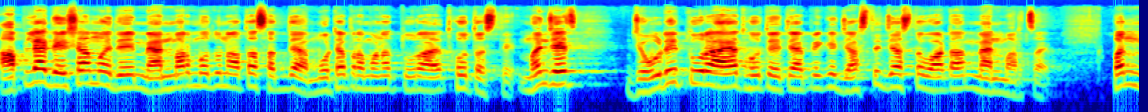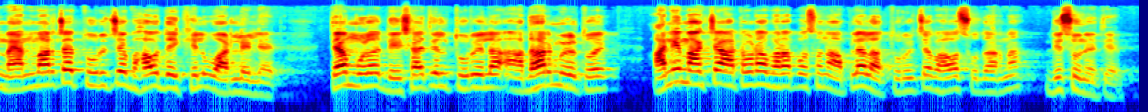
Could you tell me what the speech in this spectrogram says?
आपल्या देशामध्ये म्यानमारमधून आता सध्या मोठ्या प्रमाणात तूर आयात होत असते. म्हणजेच जेवढी तूर आयात होते त्यापैकी जास्तीत जास्त वाटा म्यानमारचा आहे. पण म्यानमारच्या तूरचे भाव देखील वाढलेले आहेत. त्यामुळं देशातील तुरीला आधार मिळतोय आणि मागच्या आठवडाभरापासून आपल्याला तुरीच्या भावात सुधारणा दिसून येते.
